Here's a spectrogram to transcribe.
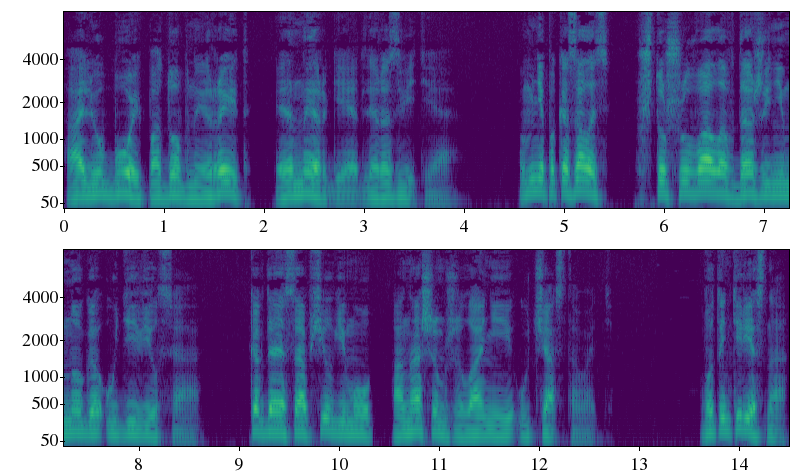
а любой подобный рейд – энергия для развития. Мне показалось, что Шувалов даже немного удивился, когда я сообщил ему о нашем желании участвовать. Вот интересно,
